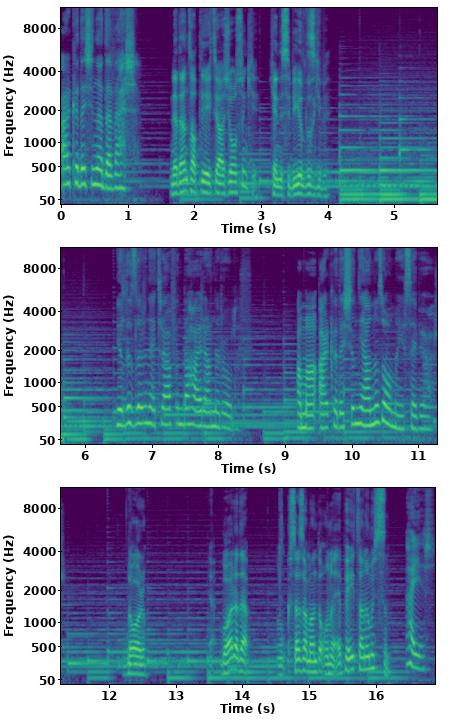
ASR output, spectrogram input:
Arkadaşına da ver. Neden tatlıya ihtiyacı olsun ki? Kendisi bir yıldız gibi. Yıldızların etrafında hayranları olur. Ama arkadaşın yalnız olmayı seviyor. Doğru. Ya, bu arada kısa zamanda onu epey tanımışsın. Hayır.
